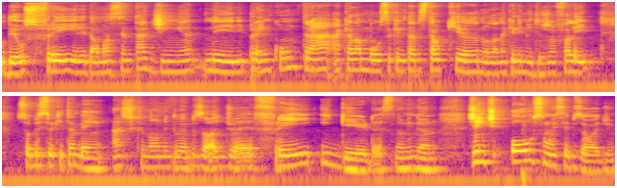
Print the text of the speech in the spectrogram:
o deus Frey, ele dá uma sentadinha nele para encontrar aquela moça que ele tava stalkeando lá naquele mito. Eu já falei sobre isso aqui também. Acho que o nome do episódio é Frey e Gerda, se não me engano. Gente, ouçam esse episódio.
